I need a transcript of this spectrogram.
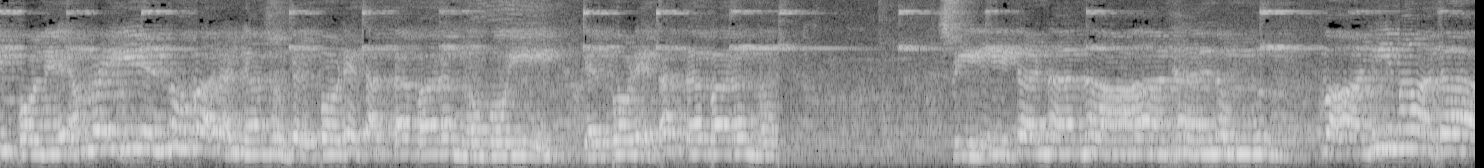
ഇപ്പോൾ നേരം വൈകി എന്നു പറഞ്ഞ ചൊൽപ്പോടെ തത്ത പറന്നു പോയി. ചെൽപ്പോടെ തത്ത പറന്നു. ശ്രീഗണനാഥനും വാണിമാതാ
